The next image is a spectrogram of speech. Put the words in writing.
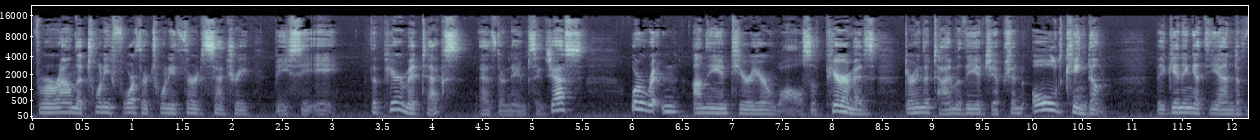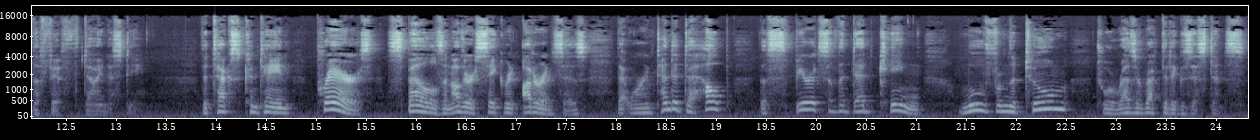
from around the 24th or 23rd century BCE. The pyramid texts, as their name suggests, were written on the interior walls of pyramids during the time of the Egyptian Old Kingdom, beginning at the end of the 5th dynasty. The texts contain prayers, spells, and other sacred utterances that were intended to help the spirits of the dead king move from the tomb to a resurrected existence.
